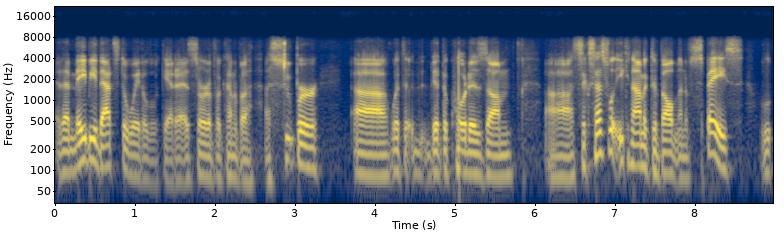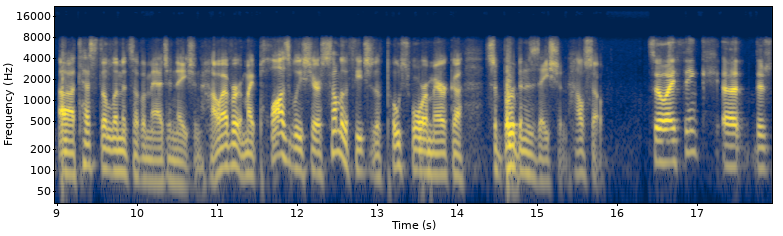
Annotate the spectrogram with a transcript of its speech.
and then maybe that's the way to look at it as sort of a kind of a, a super. Uh, what the, the, the quote is um, uh, successful economic development of space uh, tests the limits of imagination. However, it might plausibly share some of the features of post war America suburbanization. How so? So I think uh, there's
